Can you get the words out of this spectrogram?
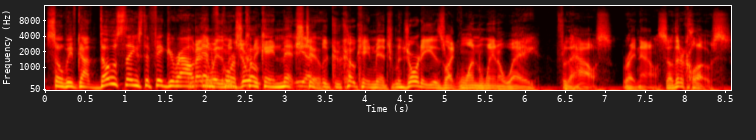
So we've got those things to figure out. By the and way, of the course, majority, Cocaine Mitch, yeah, too. Cocaine Mitch. Majority is like one win away for the House right now, so they're close.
